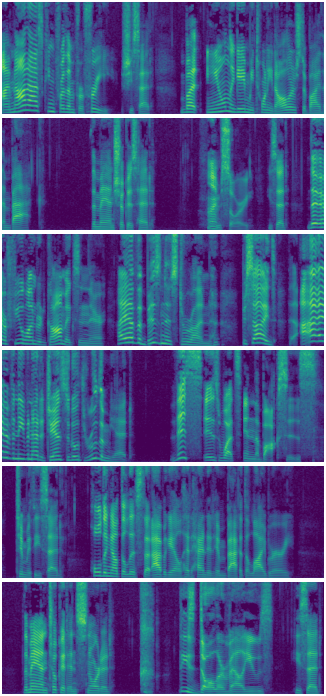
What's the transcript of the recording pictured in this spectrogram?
I'm not asking for them for free, she said, but he only gave me twenty dollars to buy them back. The man shook his head. I'm sorry, he said. There are a few hundred comics in there. I have a business to run. Besides, I haven't even had a chance to go through them yet. This is what's in the boxes, Timothy said, holding out the list that Abigail had handed him back at the library. The man took it and snorted. These dollar values, he said.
